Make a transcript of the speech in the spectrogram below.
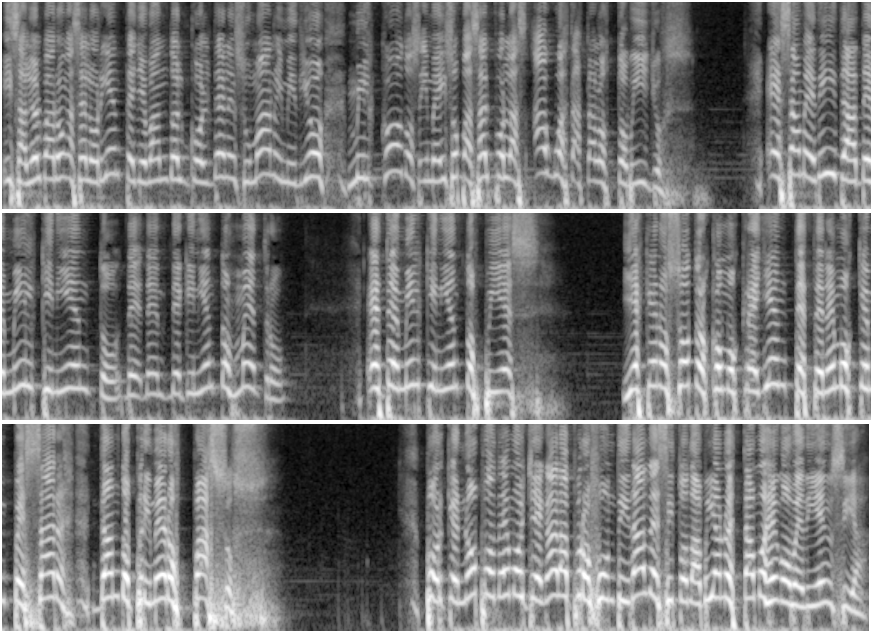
Y salió el varón hacia el oriente llevando el cordel en su mano y midió mil codos y me hizo pasar por las aguas hasta los tobillos. Esa medida de 1500, de, de, de 500 metros, es de 1500 pies. Y es que nosotros como creyentes tenemos que empezar dando primeros pasos. Porque no podemos llegar a profundidades si todavía no estamos en obediencia.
